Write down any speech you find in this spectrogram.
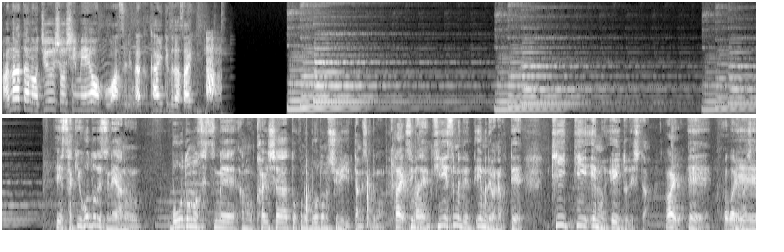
あなたの住所氏名をお忘れなく書いてください。えー先ほどですねあのボードの説明あの会社とこのボードの種類言ったんですけども、はい。すいません。TSM で M ではなくて TTM8 でしたはい。ええ。わかりました。え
